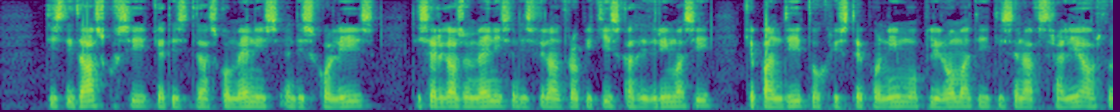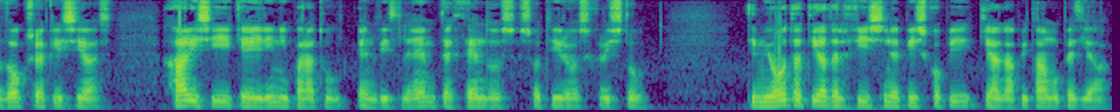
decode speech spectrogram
της διδάσκουση και της διδασκομένης εν της σχολής, της εργαζομένης εν της φιλανθρωπικής καθιδρύμαση και παντί το χριστεπονίμο πληρώματι της εν Αυστραλία Ορθοδόξου Εκκλησίας, χάριση και ειρήνη παρά του εν Βιθλεέμ τεχθέντος σωτήρος Χριστού. Τιμιότατοι αδελφοί συνεπίσκοποι και αγαπητά μου παιδιά.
